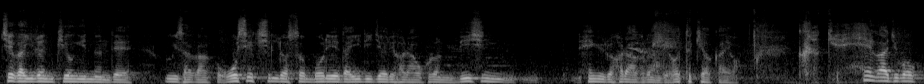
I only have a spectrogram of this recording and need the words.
제가 이런 병이 있는데 의사가 그 오색실로서 머리에다 이리저리 하라고 그런 미신 행위를 하라 그러는데 어떻게 할까요? 그렇게 해가지고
